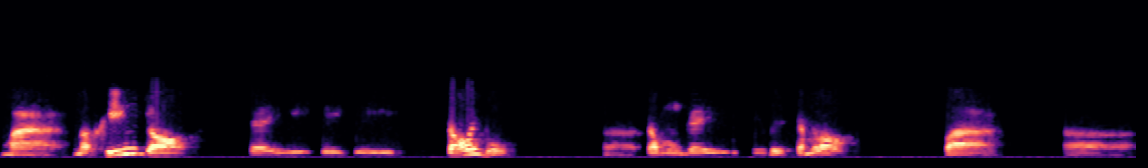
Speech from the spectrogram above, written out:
mà nó khiến cho cái cái cái trói buộc Ờ, trong cái, cái việc chăm lo. Và uh,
